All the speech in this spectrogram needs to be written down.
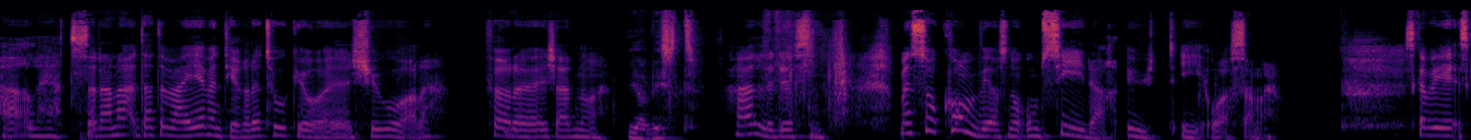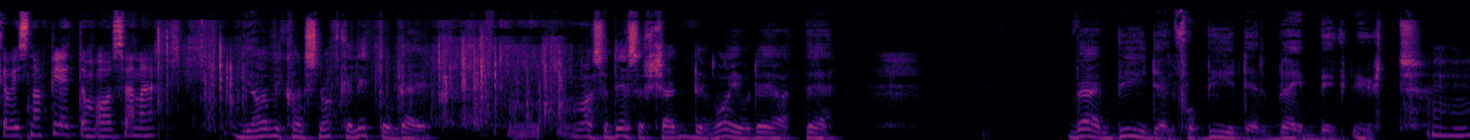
Herlighet. Så denne, dette veieventyret det tok jo 20 år, det, før det skjedde noe? Ja visst. Helledussen. Men så kom vi oss nå omsider ut i Åsane. Skal vi, skal vi, snakke litt om Åsane? Ja, vi kan snakke litt om det. Altså, det som skjedde, var jo det at det, hver bydel for bydel ble bygd ut. Mm -hmm.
